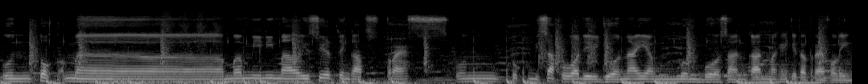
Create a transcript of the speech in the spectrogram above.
untuk me meminimalisir tingkat stres, untuk bisa keluar dari zona yang membosankan makanya kita traveling.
